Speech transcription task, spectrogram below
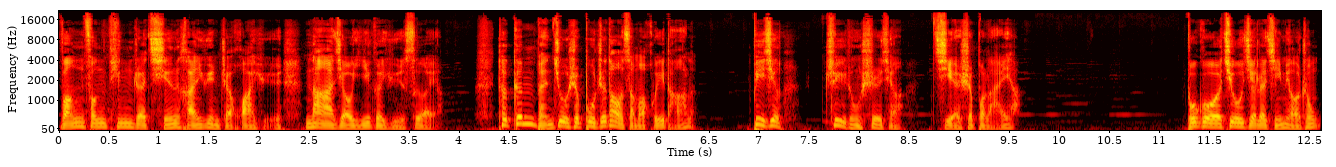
王峰听着秦含韵这话语，那叫一个语塞呀，他根本就是不知道怎么回答了。毕竟这种事情解释不来呀。不过纠结了几秒钟，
